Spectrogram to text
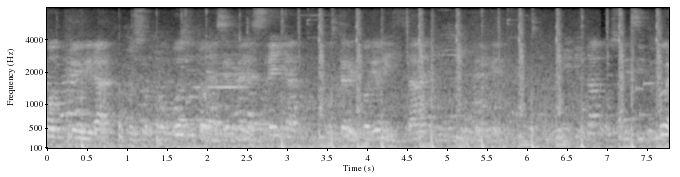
contribuirán a nuestro propósito de hacer de la estrella un territorio digital inteligente. Invitamos al Instituto de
